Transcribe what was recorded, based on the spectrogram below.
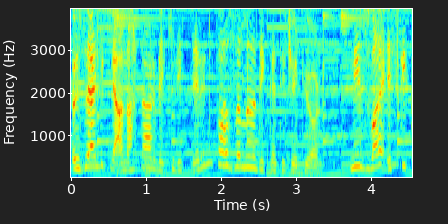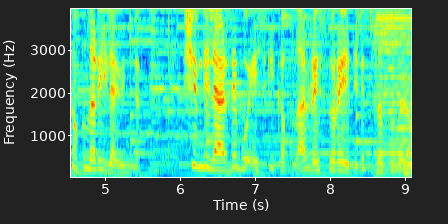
Özellikle anahtar ve kilitlerin fazlalığı dikkati çekiyor. Nizva eski kapılarıyla ünlü. Şimdilerde bu eski kapılar restore edilip satılıyor.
